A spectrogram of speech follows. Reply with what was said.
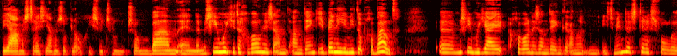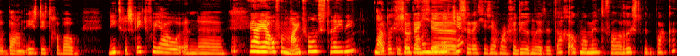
ja, maar stress, ja, maar dat is ook logisch met zo'n zo'n baan. En eh, misschien moet je er gewoon eens aan, aan denken. Je bent hier niet op gebouwd. Eh, misschien moet jij gewoon eens aan denken aan een iets minder stressvolle baan. Is dit gewoon niet geschikt voor jou? Een, eh, ja, ja of een mindfulness training. nou, dat is ook wel een je, dingetje. zodat je zeg maar gedurende de dag ook momenten van rust kunt pakken.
